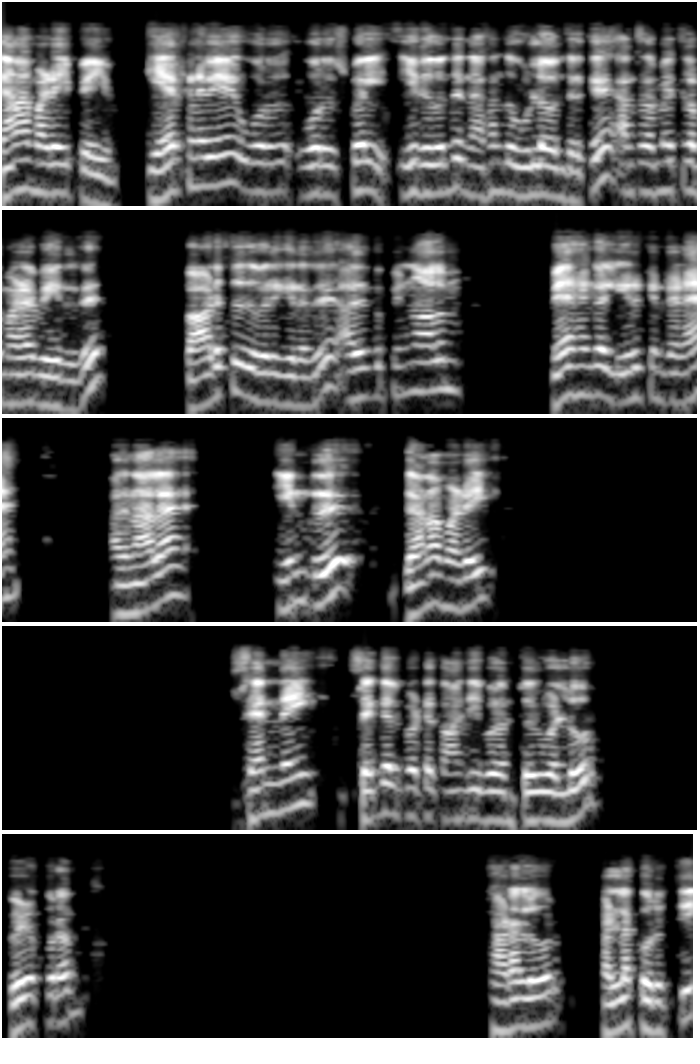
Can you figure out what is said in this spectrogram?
கனமழை பெய்யும். ஏற்கனவே ஒரு ஒரு ஸ்பெல் இது வந்து நகர்ந்து உள்ள வந்திருக்கு. அந்த சமயத்துல மழை பெய்யுது. இப்போ அடுத்தது வருகிறது. அதுக்கு பின்னாலும் மேகங்கள் இருக்கின்றன. அதனால இன்று கனமழை சென்னை செங்கல்பட்டு காஞ்சிபுரம் திருவள்ளூர் விழுப்புரம் கடலூர் கள்ளக்குறிச்சி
